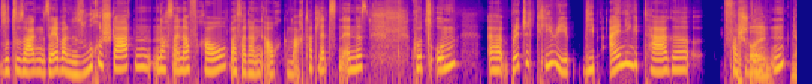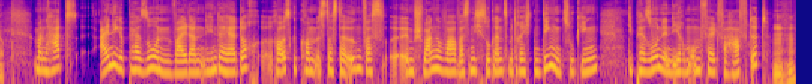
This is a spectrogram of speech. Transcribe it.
sozusagen selber eine Suche starten nach seiner Frau, was er dann auch gemacht hat letzten Endes. Kurzum, äh, Bridget Cleary blieb einige Tage verschwunden. Ja. Man hat einige Personen, weil dann hinterher doch rausgekommen ist, dass da irgendwas äh, im Schwange war, was nicht so ganz mit rechten Dingen zuging, die Personen in ihrem Umfeld verhaftet. Mhm.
